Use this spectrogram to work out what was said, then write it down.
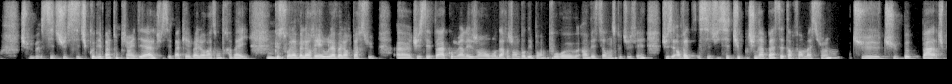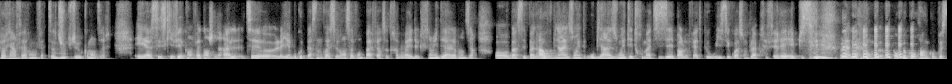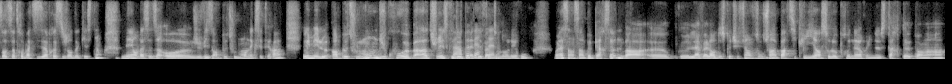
si tu si tu connais pas ton client idéal, tu sais pas quelle valeur a ton travail, que mmh. ce soit la valeur réelle ou la valeur perçue. Euh, tu sais pas combien les gens auront d'argent pour, pour euh, investir dans ce que tu fais. Tu sais, en fait, si tu, si tu, tu n'as pas cette information, tu, tu peux pas, tu peux rien faire en fait. Mmh comment dire? Et euh, c'est ce qui fait qu'en fait, en général, tu sais, euh, il y a beaucoup de personnes qui ne vont pas faire ce travail de client idéal. Elles vont dire, oh bah c'est pas grave, ou bien elles ont été, ou bien elles ont été traumatisées par le fait que oui, c'est quoi son plat préféré Et puis voilà, on, peut, on, peut, comprendre qu'on peut se sentir traumatisé après ce genre de questions, mais on va se dire, oh, euh, je vise un peu tout le monde, etc. Oui, mais le un peu tout le monde, du coup, bah tu risques de te mettre des bâtons dans les roues. Voilà, c'est un, peu personne. Bah que la valeur de ce que tu fais en fonction d'un particulier, un solopreneur, une start-up, un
